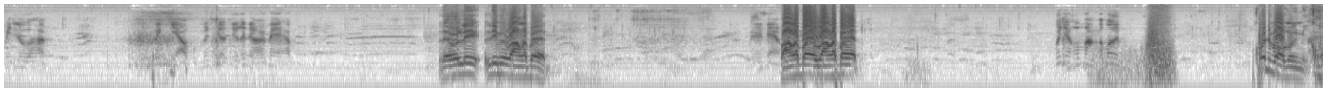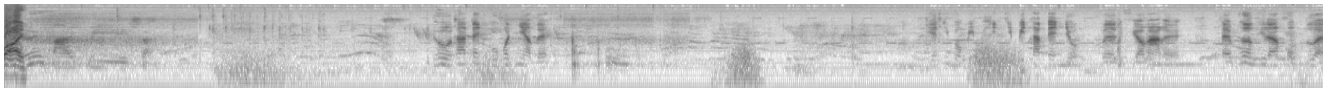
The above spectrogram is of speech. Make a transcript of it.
ไม่รู้ครับ ไม่เกี่ยวผมเป็นเสี่ยวซื้อกันเดี๋ยวให้แม่ครับเร็วรีบรีบไปวางระเบิด ไม่ได้แดกวางระเบิดวางระเบิด บอกมึงนี่ควายตายฟรีสัตว์ดูถ้าเต้นกูโคตรเงียบเลยเนียที่ผมมีพิจิปิดถ้าเต้นอยู่เบอร์ที่เฟี้ยวมากเลย แต่เพิ่มทีละหกด้วย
